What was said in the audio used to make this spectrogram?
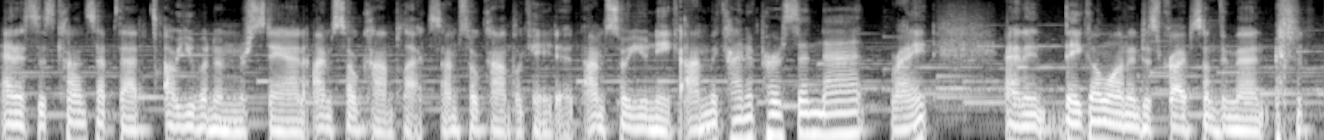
And it's this concept that, oh, you wouldn't understand. I'm so complex. I'm so complicated. I'm so unique. I'm the kind of person that, right? And it, they go on and describe something that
